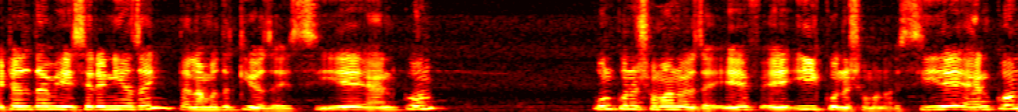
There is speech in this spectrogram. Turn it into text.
এটা যদি আমি এই সেরে নিয়ে যাই, তাহলে আমাদের কী হয়ে যায়? সি এ অ্যান কোন কোন কোণের সমান হয়ে যায়? এফ এ ই কোণের সমান হয়। সি এ এন কোন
